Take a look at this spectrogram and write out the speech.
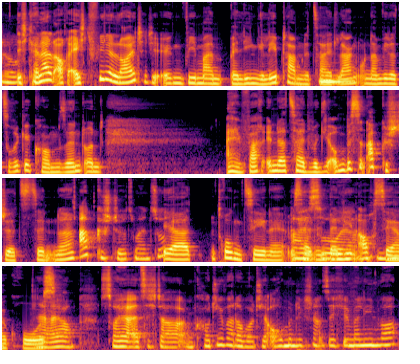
Ja. Ich kenne halt auch echt viele Leute, die irgendwie mal in Berlin gelebt haben eine Mhm. Zeit lang und dann wieder zurückgekommen sind und einfach in der Zeit wirklich auch ein bisschen abgestürzt sind, ne? Abgestürzt, meinst du? Ja, Drogenzähne ist halt in Also, Berlin ja. auch sehr Mhm. groß. Ja, ja. Es war ja, als ich da im Cotti war, da wollte ich ja auch unbedingt hin, als ich in Berlin war,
